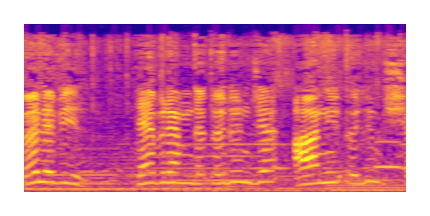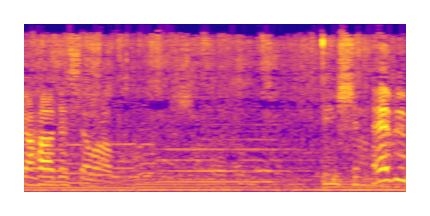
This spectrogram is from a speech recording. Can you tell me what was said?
böyle bir depremde ölünce ani ölüm şehadet sevabı. İnşallah. Hepimiz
